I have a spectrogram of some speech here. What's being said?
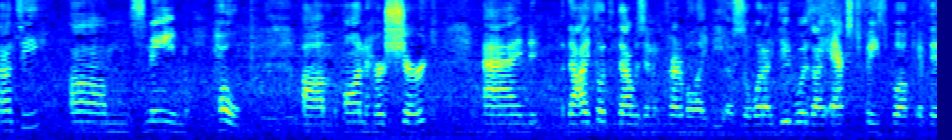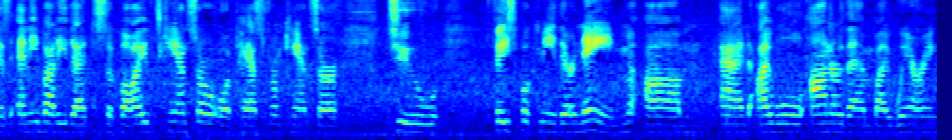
auntie, um's name, Hope, um, on her shirt, and I thought that that was an incredible idea. So what I did was I asked Facebook if there's anybody that survived cancer or passed from cancer to Facebook me their name, um, and I will honor them by wearing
